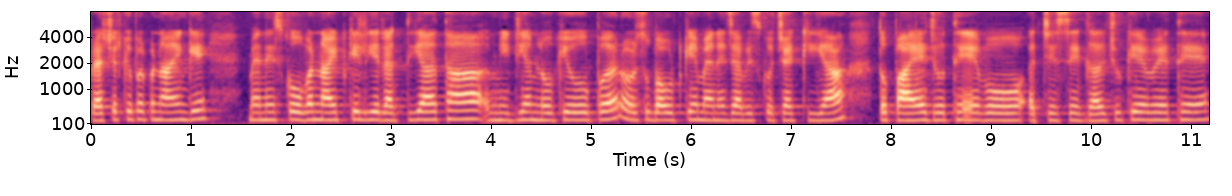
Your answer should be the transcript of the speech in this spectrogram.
प्रेशर के ऊपर बनाएँगे। मैंने इसको ओवरनाइट के लिए रख दिया था मीडियम लो के ऊपर, और सुबह उठ के मैंने जब इसको चेक किया तो पाए जो थे वो अच्छे से गल चुके हुए थे,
